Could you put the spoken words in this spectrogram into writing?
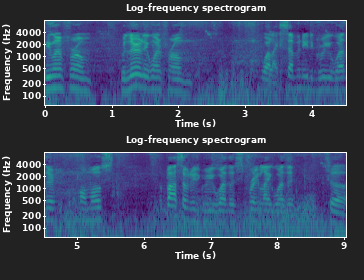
We went from, we literally went from, what, like 70 degree weather almost, about 70 degree weather, spring like weather, to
